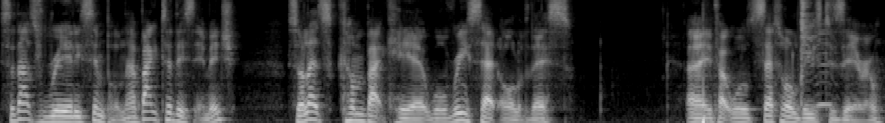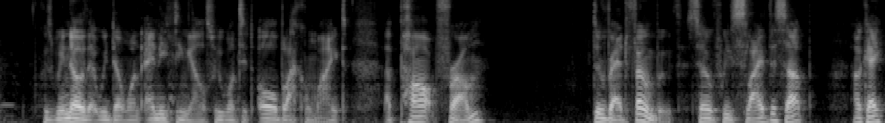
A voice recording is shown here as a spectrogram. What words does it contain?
So that's really simple. Now back to this image. So let's come back here. We'll reset all of this. Uh, in fact, we'll set all these to zero because we know that we don't want anything else. We want it all black and white apart from the red phone booth. So if we slide this up, okay,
